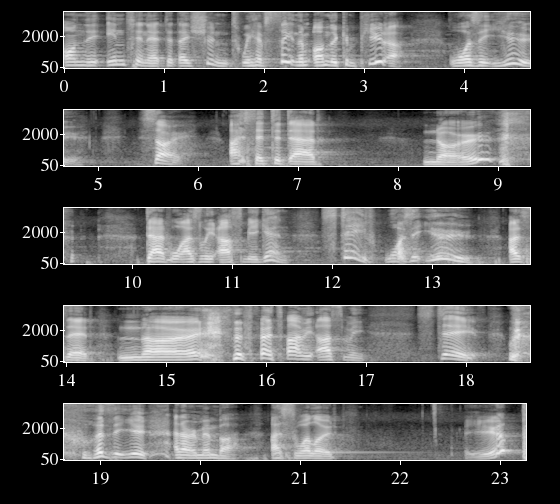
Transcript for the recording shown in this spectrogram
on the internet that they shouldn't. We have seen them on the computer. Was it you? So I said to dad, No. dad wisely asked me again, Steve, was it you? I said, No. the third time he asked me, Steve, was it you? And I remember I swallowed, Yep.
